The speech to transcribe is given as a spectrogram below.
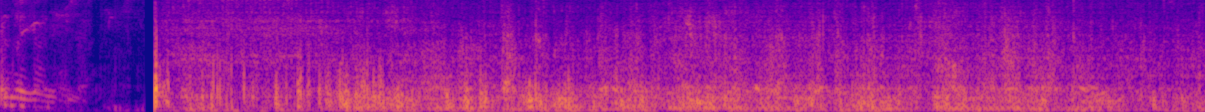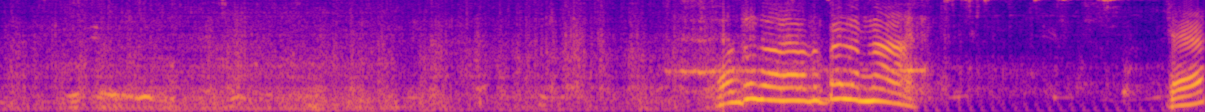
বন্ধ ধরা তো পেলাম না হ্যাঁ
